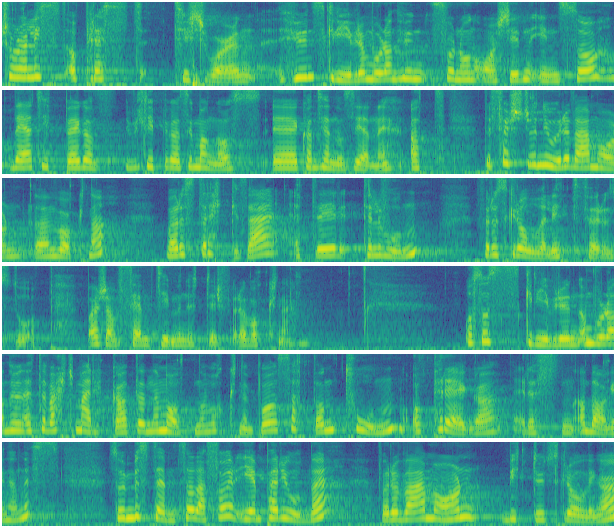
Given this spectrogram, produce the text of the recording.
Journalist og prest Tish Warren hun skriver om hvordan hun for noen år siden innså det jeg tipper, vil tippe ganske mange av oss eh, kan kjenne oss igjen i. At det første hun gjorde hver morgen da hun våkna, var å strekke seg etter telefonen for å scrolle litt før hun sto opp. Bare sånn fem-ti minutter for å våkne. Og så skriver hun om hvordan hun etter hvert merka at denne måten å våkne på satte an tonen og prega resten av dagen hennes. Så hun bestemte seg derfor i en periode for å hver morgen bytte ut scrollinga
